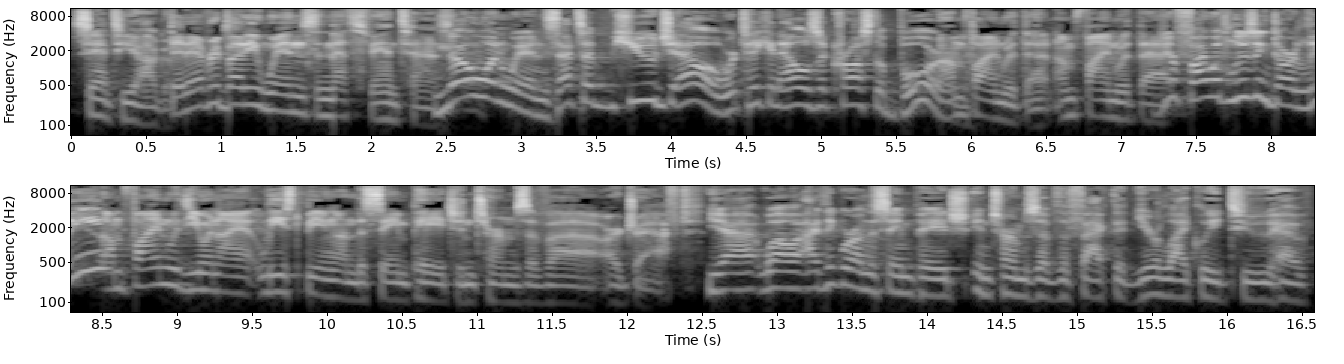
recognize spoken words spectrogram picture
Santiago? Then everybody wins, and that's fantastic. no one wins. That's a huge L. We're taking L's across the board. I'm fine with that. I'm fine with that. You're fine with losing Darlene? I'm fine with you and I at least being on the same page in terms of uh, our draft. Yeah, well, I think we're on the same page in terms of the fact that you're likely to have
